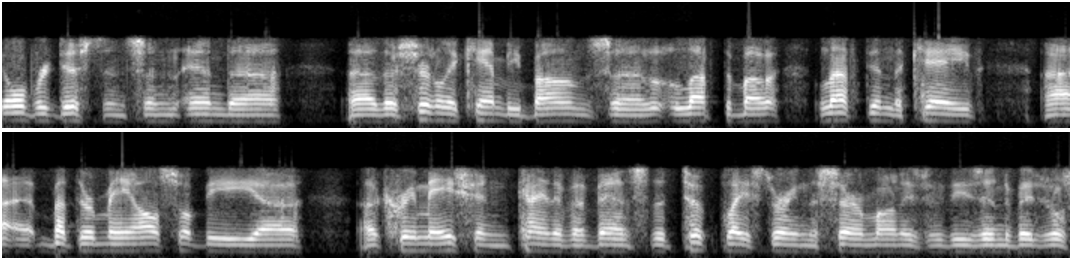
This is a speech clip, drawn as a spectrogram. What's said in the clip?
over distance, and and uh, uh, there certainly can be bones uh, left above, left in the cave, uh, but there may also be uh, uh, cremation kind of events that took place during the ceremonies of these individuals.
